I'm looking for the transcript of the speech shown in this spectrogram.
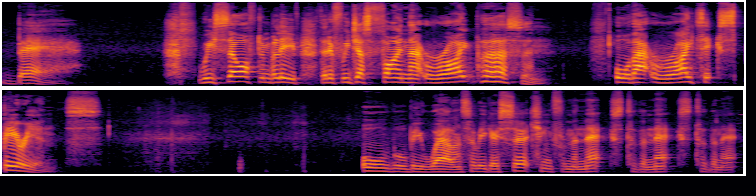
bear. We so often believe that if we just find that right person or that right experience, all will be well. And so we go searching from the next to the next to the next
